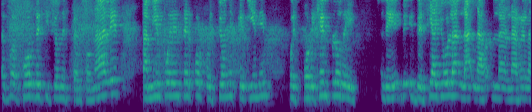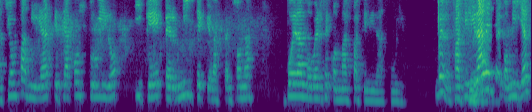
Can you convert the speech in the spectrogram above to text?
eh, por decisiones personales, también pueden ser por cuestiones que vienen, pues, por ejemplo, de, decía yo, la, la, relación familiar que se ha construido y que permite que las personas puedan moverse con más facilidad, Julio. Bueno, facilidad entre comillas,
